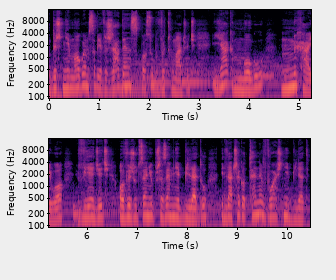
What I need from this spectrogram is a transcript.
gdyż nie mogłem sobie w żaden sposób wytłumaczyć, jak mógł Mychajło wiedzieć o wyrzuceniu przeze mnie biletu i dlaczego ten właśnie bilet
